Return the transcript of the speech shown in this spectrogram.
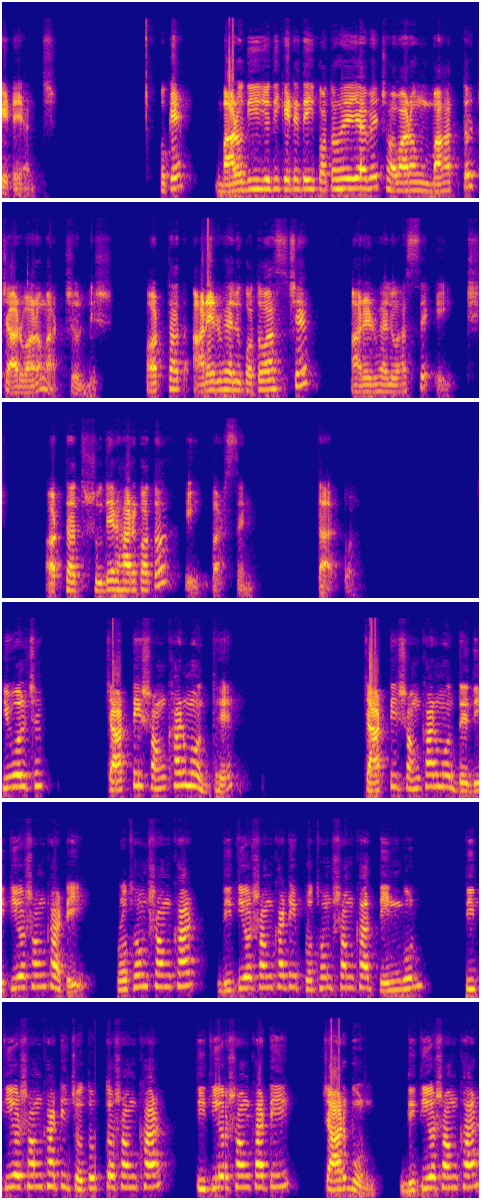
কেটে যাচ্ছে। ওকে বারো দিয়ে যদি কেটে দেই, কত হয়ে যাবে? ছ বারং বাহাত্তর, চার বারং আটচল্লিশ। অর্থাৎ আর এর ভ্যালু কত আসছে? আর এর ভ্যালু আসছে এইট অর্থাৎ সুদের হার কত? এইট পার্সেন্ট তারপর, কি বলছে? চারটি সংখ্যার মধ্যে, চারটি সংখ্যার মধ্যে দ্বিতীয় সংখ্যাটি প্রথম সংখ্যার, দ্বিতীয় সংখ্যাটি প্রথম সংখ্যার তিন গুণ, তৃতীয় সংখ্যাটি চতুর্থ সংখ্যার, তৃতীয় সংখ্যাটি চার গুণ। দ্বিতীয় সংখ্যার,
